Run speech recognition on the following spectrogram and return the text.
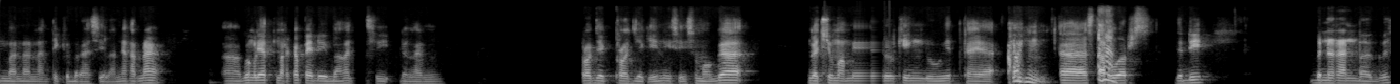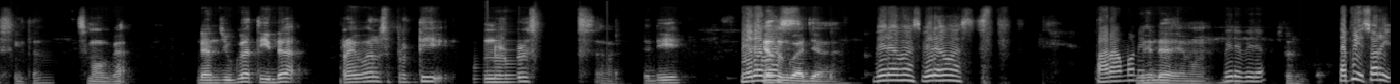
gimana nanti keberhasilannya karena gue ngeliat mereka pede banget sih dengan project-project ini sih. Semoga nggak cuma milking duit kayak eh, Star Wars. Jadi beneran bagus gitu. Semoga. Dan juga tidak rewel seperti Warner Bros. Eh, Jadi beda kita bos tunggu aja. beda bos beda bos Paramount ini Beda emang. beda beda Betul. tapi sorry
